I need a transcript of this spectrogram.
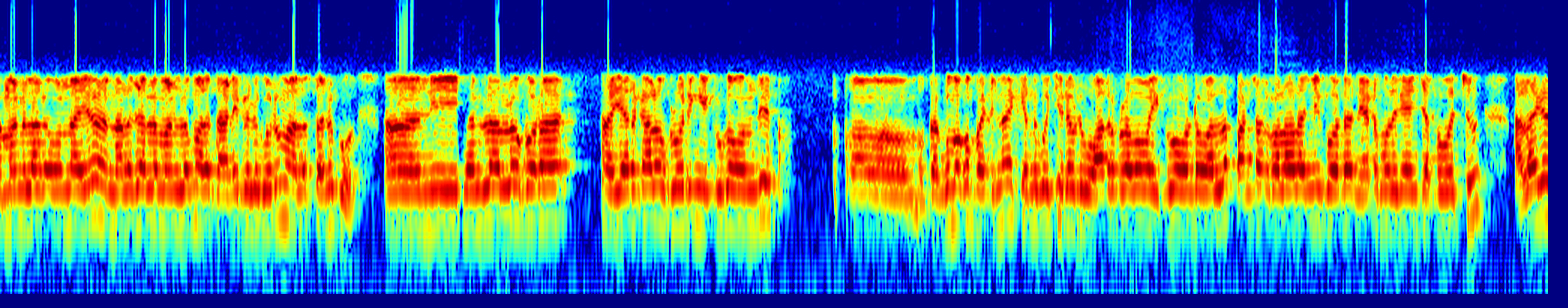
మండలాలు ఉన్నాయో నల్లజర్ల మండలం అలా తాడేపల్లిగూడెం అలా తణుకు. ఆ, ఈ మండలాల్లో కూడా ఆ, ఎర్ర కాలువ ఫ్లోటింగ్ ఎక్కువగా ఉంది. తగ్గుముఖం పట్టినా కిందకు వచ్చేటప్పుడు వాటర్ ప్రభావం ఎక్కువ ఉండడం వల్ల పంట పొలాలన్నీ కూడా నీట మునిగాయని చెప్పవచ్చు. అలాగే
